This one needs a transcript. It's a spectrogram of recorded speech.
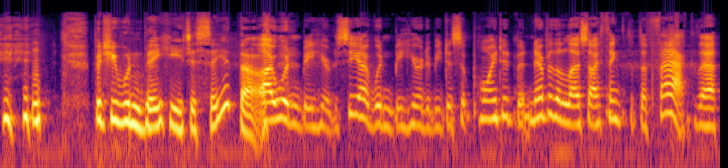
but you wouldn't be here to see it, though. I wouldn't be here to see. I wouldn't be here to be disappointed. But nevertheless, I think that the fact that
